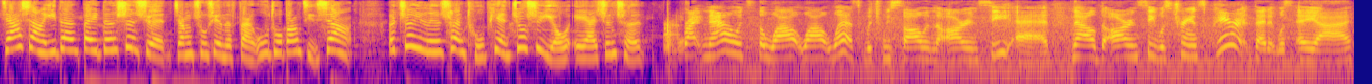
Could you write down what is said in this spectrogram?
假想一旦拜登胜选，将出现的反乌托邦景象，而这一连串图片就是由 AI 生成。Right now, it's the wild, wild west, which we saw in the RNC ad. Now, the RNC was transparent that it was AI,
